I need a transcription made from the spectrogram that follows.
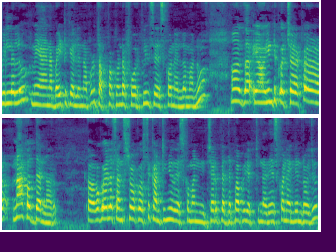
పిల్లలు మీ ఆయన బయటికి వెళ్ళినప్పుడు తప్పకుండా ఫోర్ పీల్స్ వేసుకొని వెళ్ళమను. ఇంటికి వచ్చాక నాకు వద్దన్నారు ఒకవేళ సన్ స్ట్రోక్ వస్తే కంటిన్యూ వేసుకోమని ఇచ్చారు. పెద్ద పాప చెప్తుంది అది వేసుకొని వెళ్ళిన రోజు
